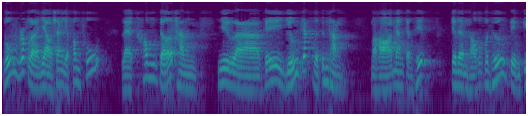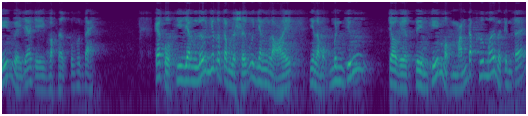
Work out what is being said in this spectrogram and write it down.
vốn rất là giàu sang và phong phú, là không trở thành như là cái dưỡng chất về tinh thần mà họ đang cần thiết. Cho nên họ có khuynh hướng tìm kiếm về giá trị vật thực của phương tây. Các cuộc di dân lớn nhất ở trong lịch sử của nhân loại như là một minh chứng cho việc tìm kiếm một mảnh đất hướng mới về kinh tế.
